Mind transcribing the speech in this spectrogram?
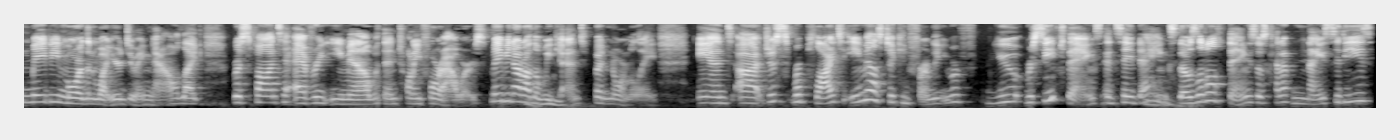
maybe more than what you're doing now. Like respond to every email within 24 hours, maybe not on the mm-hmm. weekend, but normally, and uh, just reply to emails to confirm that you were you received things and say thanks. Mm-hmm. Those little things, those kind of niceties,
